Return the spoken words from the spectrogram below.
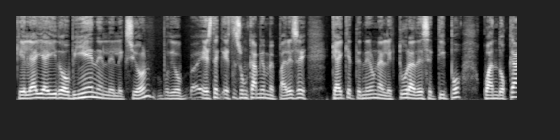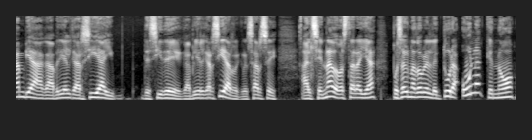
que le haya ido bien en la elección. Este, este es un cambio, me parece que hay que tener una lectura de ese tipo. Cuando cambia a Gabriel García y decide Gabriel García regresarse al Senado, va a estar allá, pues hay una doble lectura. Una que no...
